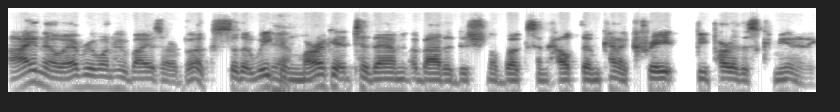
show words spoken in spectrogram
I know everyone who buys our books so that we yeah. can market to them about additional books and help them kind of create, be part of this community.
